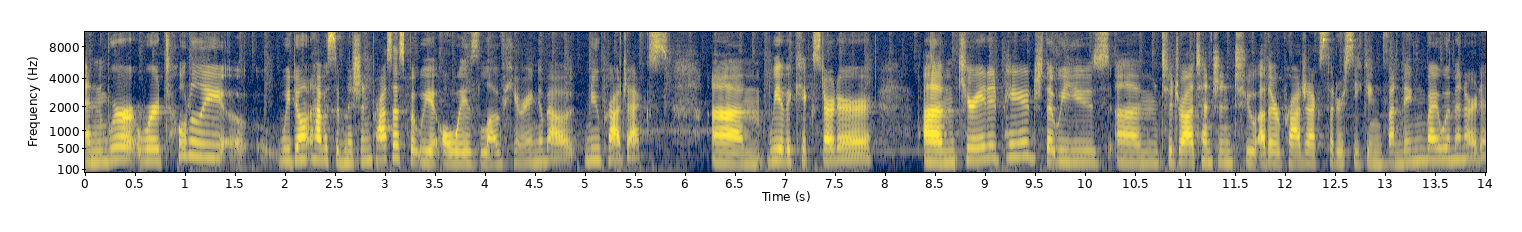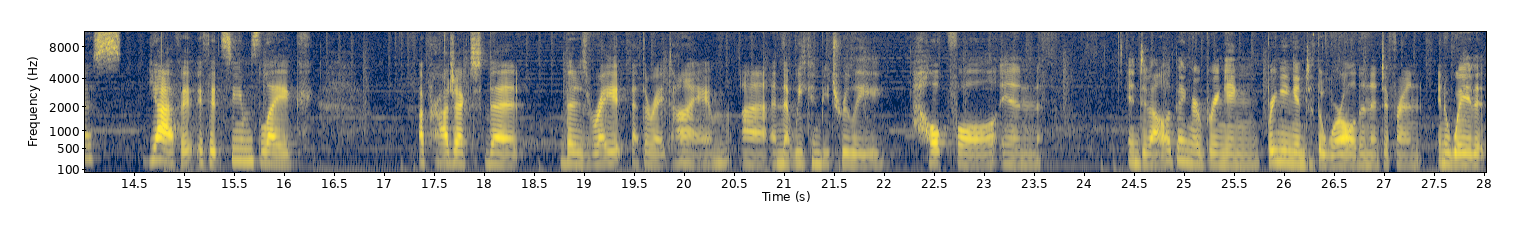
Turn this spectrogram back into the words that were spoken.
and we're, we're totally, we don't have a submission process, but we always love hearing about new projects. Um, we have a Kickstarter um, curated page that we use um, to draw attention to other projects that are seeking funding by women artists. Yeah, if it, if it seems like a project that, that is right at the right time uh, and that we can be truly helpful in, in developing or bringing, bringing into the world in a different, in a way that,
